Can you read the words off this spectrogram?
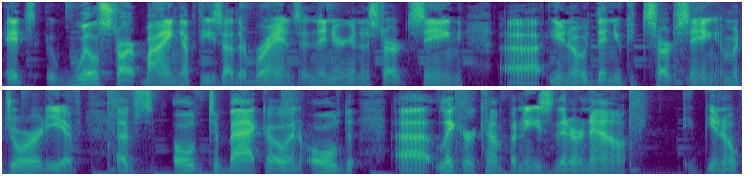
it's we'll start buying up these other brands and then you're going to start seeing uh, you know then you could start seeing a majority of of old tobacco and old uh, liquor companies that are now you know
